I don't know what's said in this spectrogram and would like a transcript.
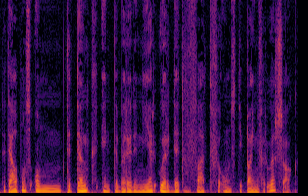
Dit help ons om te dink en te beredeneer oor dit wat vir ons die pyn veroorsaak.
